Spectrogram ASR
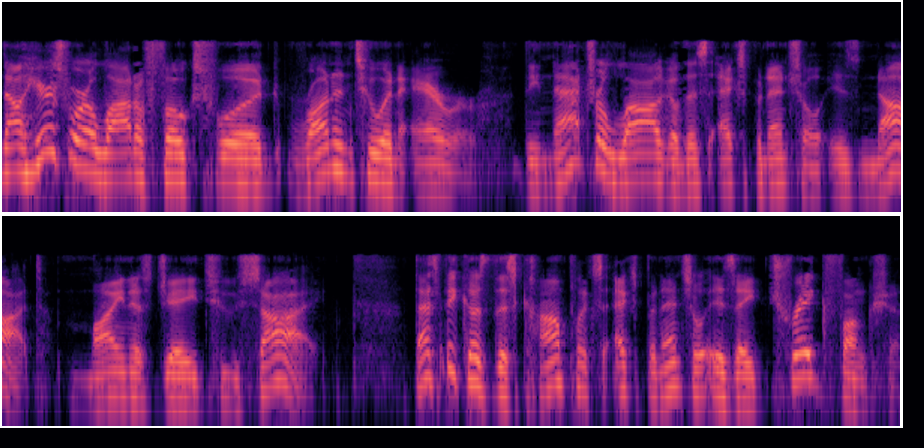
Now here's where a lot of folks would run into an error. The natural log of this exponential is not minus j2 psi. That's because this complex exponential is a trig function,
